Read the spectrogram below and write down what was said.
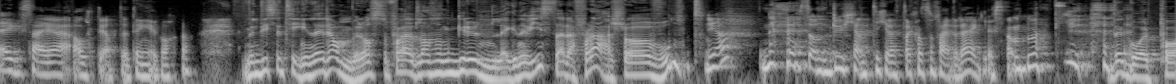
jeg sier alltid at ting er korka. Men disse tingene rammer oss på et eller annet sånn grunnleggende vis. Det er derfor det er så vondt. Ja. Sånn, du kjente ikke dette, hva som feiler deg, liksom. Det går på,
